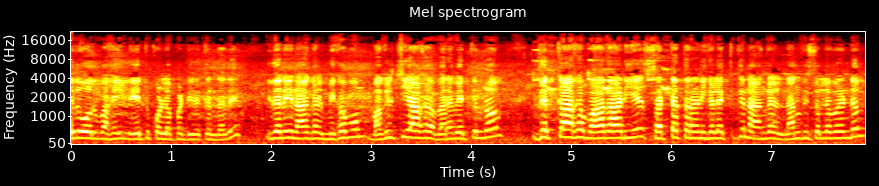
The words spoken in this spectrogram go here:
ஏதோ ஒரு வகையில் ஏற்றுக்கொள்ளப்பட்டிருக்கின்றது. இதனை நாங்கள் மிகவும் மகிழ்ச்சியாக வரவேற்கின்றோம். இதற்காக வாதாடிய சட்டத்தரணிகளுக்கு நாங்கள் நன்றி சொல்ல வேண்டும்.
